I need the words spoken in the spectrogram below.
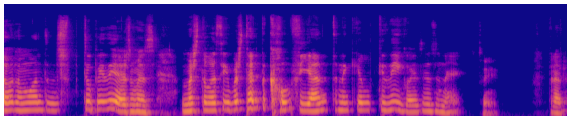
estou num monte de estupidez, mas, mas estou assim bastante confiante naquilo que digo, às vezes, não é? Sim. Pronto,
